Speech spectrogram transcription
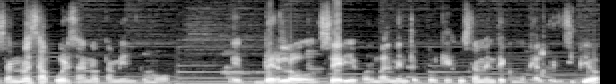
o sea, no esa fuerza, ¿no? También como eh, verlo serio y formalmente, porque justamente como que al principio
